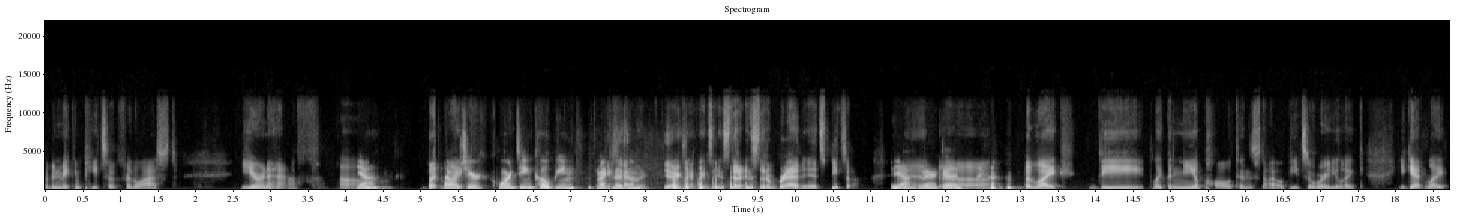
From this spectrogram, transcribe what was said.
I've been making pizza for the last year and a half. Um, yeah, but that like, was your quarantine coping mechanism. Exactly. Yeah, exactly. instead of instead of bread, it's pizza. Yeah, and, very good. uh, but like the like the Neapolitan style pizza where you like you get like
